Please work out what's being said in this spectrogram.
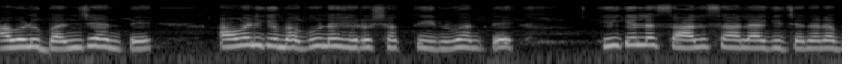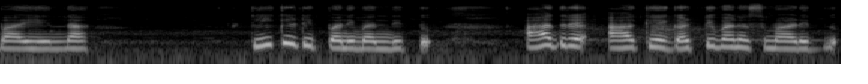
ಅವಳು ಬಂಜೆಯಂತೆ, ಅವಳಿಗೆ ಮಗುನ ಹೆರೋ ಶಕ್ತಿ ಇಲ್ವಂತೆ. ಹೀಗೆಲ್ಲ ಸಾಲು ಸಾಲಾಗಿ ಜನರ ಬಾಯಿಯಿಂದ ಟೀಕೆ ಟಿಪ್ಪಣಿ ಬಂದಿತ್ತು. ಆದರೆ ಆಕೆ ಗಟ್ಟಿ ಮನಸ್ಸು ಮಾಡಿದ್ಲು.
